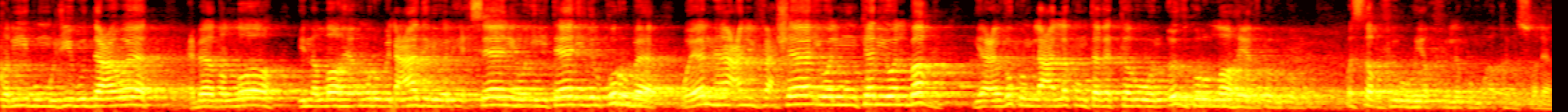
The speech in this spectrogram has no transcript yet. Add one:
قريب مجيب الدعوات. عباد الله إن الله يأمر بالعدل والإحسان وإيتاء ذي القربى وينهى عن الفحشاء والمنكر والبغي يعظكم لعلكم تذكرون. اذكروا الله يذكركم واستغفروه يغفر لكم وأقم الصلاة.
